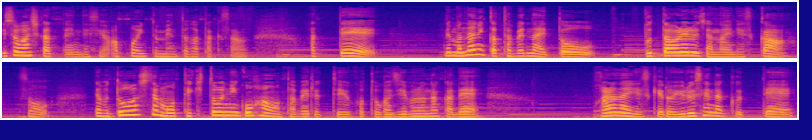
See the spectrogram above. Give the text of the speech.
忙しかったんですよ。アポイントメントがたくさんあって。でも何か食べないとぶっ倒れるじゃないですか。そう。でもどうしても適当にご飯を食べるっていうことが自分の中でわからないですけど許せなくって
